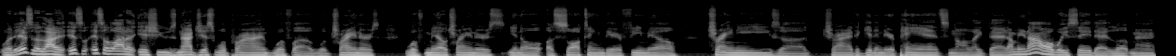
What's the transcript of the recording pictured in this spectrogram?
Well, it's a lot of it's it's a lot of issues, not just with prime, with uh with trainers, with male trainers, you know, assaulting their female trainees, uh trying to get in their pants and all like that. I mean, I always say that, look, man,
